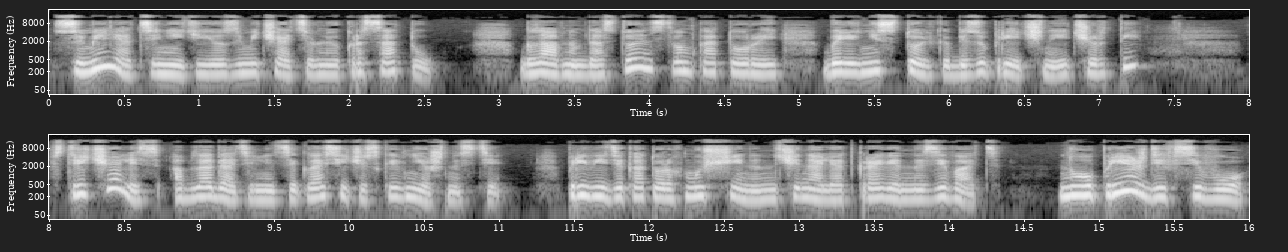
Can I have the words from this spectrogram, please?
сумели оценить ее замечательную красоту, главным достоинством которой были не столько безупречные черты, встречались обладательницы классической внешности, при виде которых мужчины начинали откровенно зевать, но прежде всего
